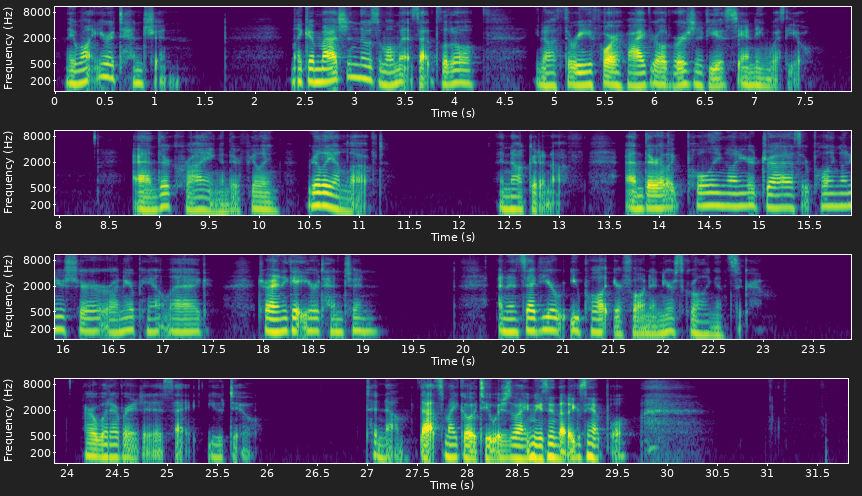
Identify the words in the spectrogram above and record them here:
They want your attention. Like, imagine those moments that little, you know, three, four, five year old version of you is standing with you. And they're crying and they're feeling really unloved and not good enough. And they're like pulling on your dress or pulling on your shirt or on your pant leg, trying to get your attention and instead you you pull out your phone and you're scrolling Instagram or whatever it is that you do to numb. That's my go-to, which is why I'm using that example.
